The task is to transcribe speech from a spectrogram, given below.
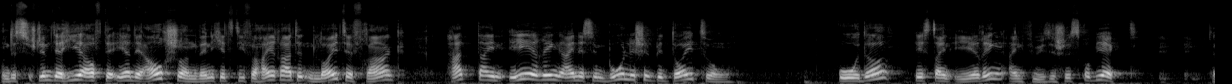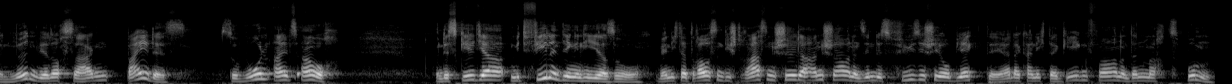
Und es stimmt ja hier auf der Erde auch schon, wenn ich jetzt die verheirateten Leute frage, hat dein Ehering eine symbolische Bedeutung? Oder ist dein Ehering ein physisches Objekt? Dann würden wir doch sagen, beides, sowohl als auch. Und es gilt ja mit vielen Dingen hier so. Wenn ich da draußen die Straßenschilder anschaue, dann sind es physische Objekte. Ja, da kann ich dagegen fahren und dann macht es bumm.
